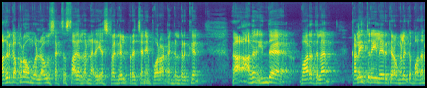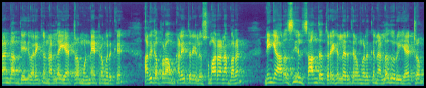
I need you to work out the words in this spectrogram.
அதற்கப்புறம் உங்கள் லவ் சக்ஸஸ் ஆகல நிறைய ஸ்ட்ரகிள் பிரச்சனை போராட்டங்கள் இருக்குது அது இந்த வாரத்தில் கலைத்துறையில் இருக்கிறவங்களுக்கு பதினான்காம் தேதி வரைக்கும் நல்ல ஏற்றம் முன்னேற்றம் இருக்குது அதுக்கப்புறம் கலைத்துறையில் சுமாரான பலன். நீங்கள் அரசியல் சார்ந்த துறைகளில் இருக்கிறவங்களுக்கு நல்லதொரு ஏற்றம்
